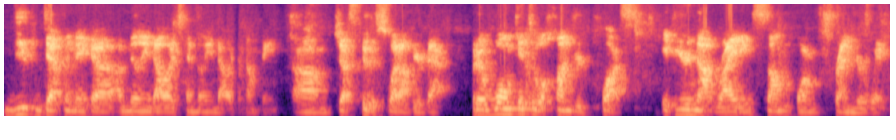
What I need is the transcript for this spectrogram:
you can definitely make a, a million dollar, $10 million company um, just through the sweat off your back. But it won't get to a hundred plus if you're not riding some form of trend or wave.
